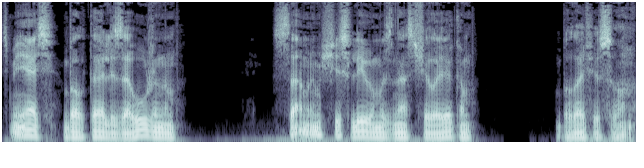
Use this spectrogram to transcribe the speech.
смеясь, болтали за ужином, самым счастливым из нас человеком была Фессон.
